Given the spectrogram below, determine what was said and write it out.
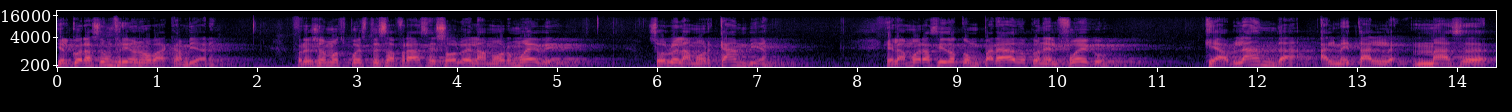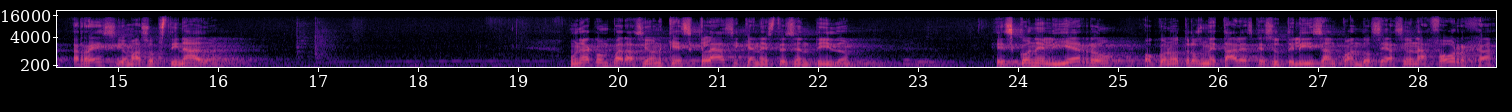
Y el corazón frío no va a cambiar. Por eso hemos puesto esa frase, solo el amor mueve, solo el amor cambia. El amor ha sido comparado con el fuego que ablanda al metal más eh, recio, más obstinado. Una comparación que es clásica en este sentido es con el hierro o con otros metales que se utilizan cuando se hace una forja.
